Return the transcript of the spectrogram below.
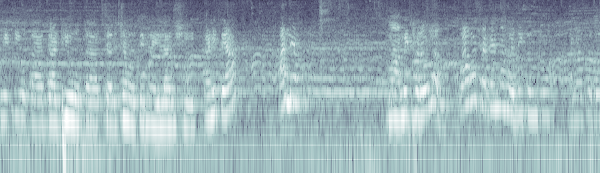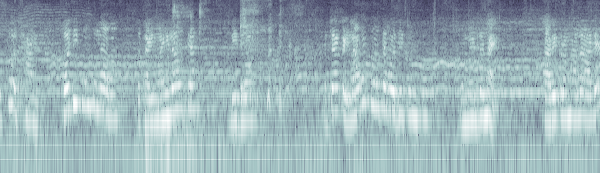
भेटी होतात गाठी होतात चर्चा होते महिलांशी. आणि त्या आल्या. मग आम्ही ठरवलं लावा सगळ्यांना हळदी कुंकू. आणि असं बसलो छान. हळदी कुंकू लावा. तर काही महिला होत्या विधवा. त्या काही लावत नव्हत्या हो हळदी कुंकू म्हटलं नाही कार्यक्रमाला आल्या.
